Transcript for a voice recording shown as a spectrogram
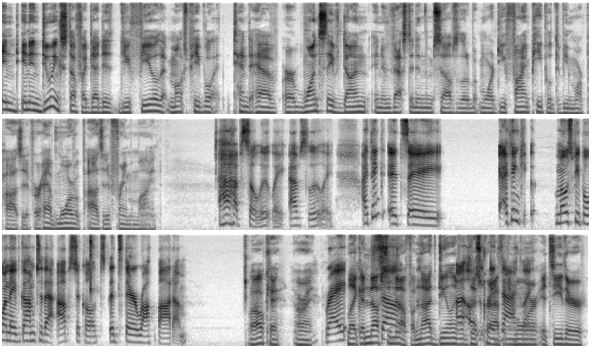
in, in in doing stuff like that, do, do you feel that most people tend to have, or once they've done and invested in themselves a little bit more, do you find people to be more positive or have more of a positive frame of mind? Absolutely, absolutely. I think it's a. I think most people, when they've come to that obstacle, it's, it's their rock bottom. Well, okay, all right, right. Like enough's so, enough. I'm not dealing with uh, this crap exactly. anymore. It's either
